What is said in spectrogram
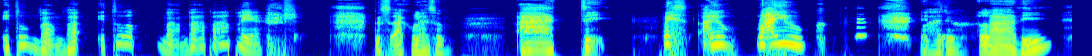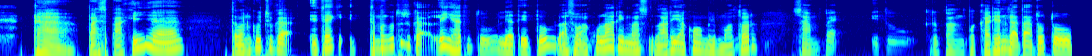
itu mbak mbak itu mbak mbak apa apa ya? Terus aku langsung aji wes ayo melayu Waduh. lari dah pas paginya temanku juga itu temanku tuh juga lihat itu lihat itu langsung aku lari mas. Lari aku ambil motor sampai itu gerbang pegadian nggak tak tutup.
